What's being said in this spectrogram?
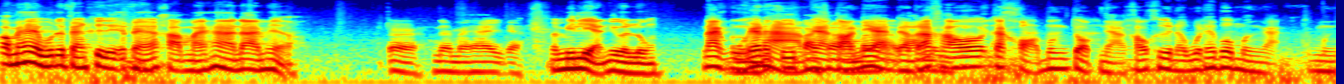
ก็ไม่ให้อาวุธไอ้แฟงคือไอ้แฟงก็ขับไม้ห้าได้ไม่ใช่เหรอ เออได้มาให้อีกอะมันมีเหรียญอยู่กับลุง น่ากูแค่ถามเนี่ยมึงไปตีปากตอนเนี้ยฉลามมาเดี๋ยวถ้าร้านหนึ่งเขาจะขอมึงจบเนี่ยเขาคืนอาวุธให้พวกมึงอะมึง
